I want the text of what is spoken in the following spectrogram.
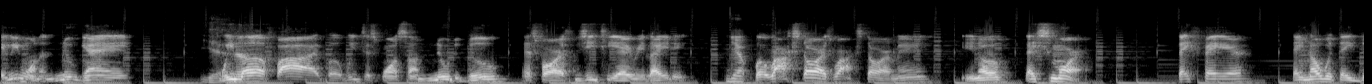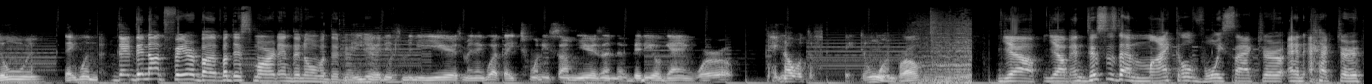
we want a new game. yeah. We love five, but we just want something new to do as far as GTA related. Yep. But Rockstar is Rockstar, man. You know, they smart. They fair. They know what they doing. They wouldn't They, they're not fair, but but they're smart and they know what they're be doing. here Yeah. this many years, man. They, what they twenty some years in the video game world. They know what the f- they doing, bro. Yeah, yeah, and this is that Michael voice actor and actor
